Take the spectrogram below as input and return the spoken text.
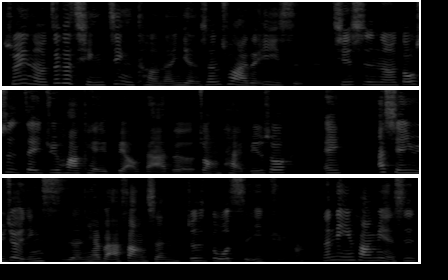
所以呢，这个情境可能衍生出来的意思，其实呢都是这句话可以表达的状态。比如说，哎。啊，咸鱼就已经死了，你还把它放生，就是多此一举嘛。那另一方面也是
